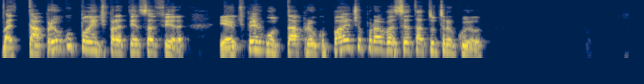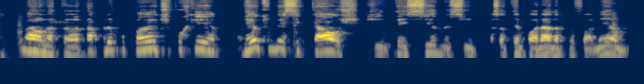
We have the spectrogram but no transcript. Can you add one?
vai tá preocupante para terça-feira. E aí eu te pergunto, tá preocupante ou para você tá tudo tranquilo? Não, Natan, tá preocupante porque dentro desse caos que tem sido esse, essa temporada para o Flamengo,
